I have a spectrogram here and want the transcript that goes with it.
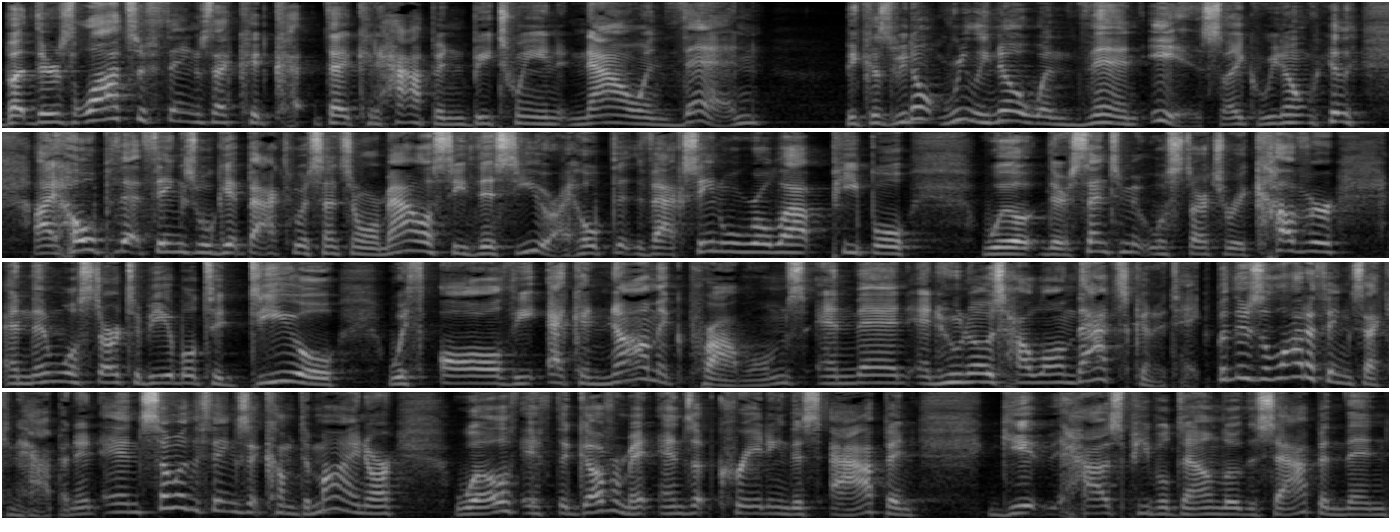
But there's lots of things that could that could happen between now and then because we don't really know when then is. Like, we don't really. I hope that things will get back to a sense of normalcy this year. I hope that the vaccine will roll out, people will, their sentiment will start to recover, and then we'll start to be able to deal with all the economic problems, and then, and who knows how long that's going to take. But there's a lot of things that can happen, and, and some of the things that come to mind are, well, if the government ends up creating this app and get, has people download this app and then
